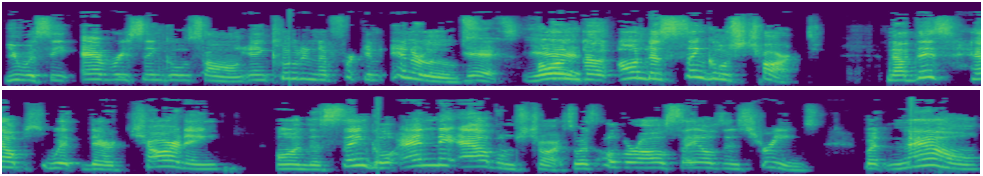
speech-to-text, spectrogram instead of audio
you would see every single song, including the freaking interludes, Yes. on the on the singles chart. Now this helps with their charting on the single and the albums chart. So it's overall sales and streams. But now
